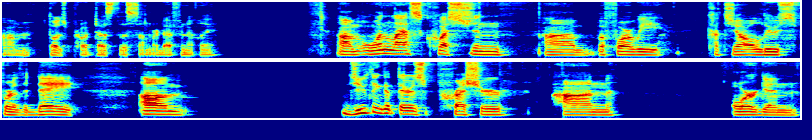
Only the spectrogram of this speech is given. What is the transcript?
um, those protests this summer, definitely. Um, one last question um, before we cut y'all loose for the day. Um, do you think that there's pressure on Oregon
